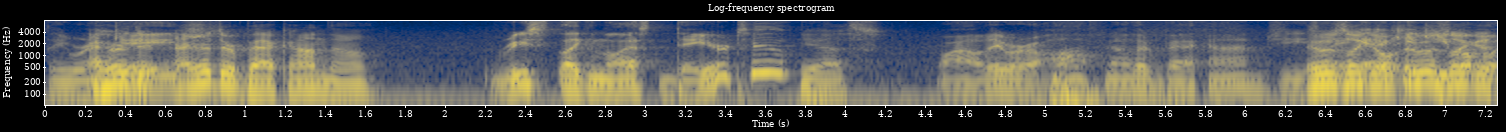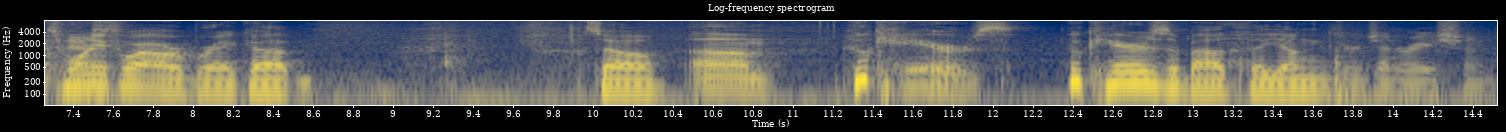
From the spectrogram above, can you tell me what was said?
They were I heard, engaged. I heard they're back on though. Rec- like in the last day or two? Yes, Wow, they were off. Now they're back on. Jeez. it was I- like I a, can't it was keep like up a with this. 24 hour breakup. So Um, who cares? Who cares about the younger generation?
